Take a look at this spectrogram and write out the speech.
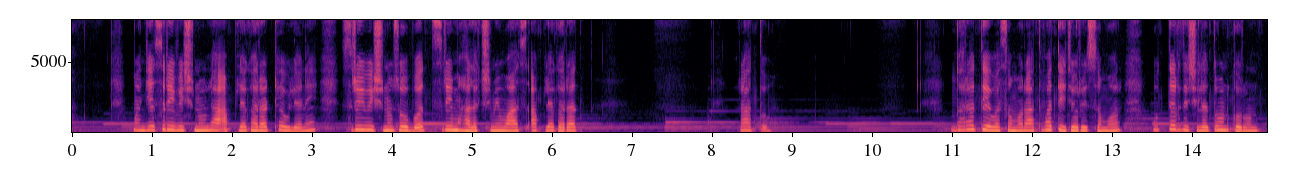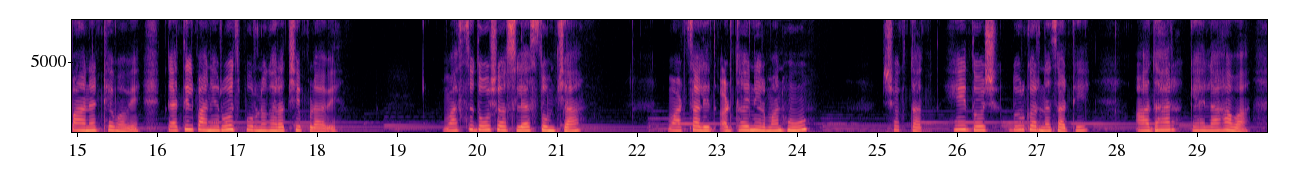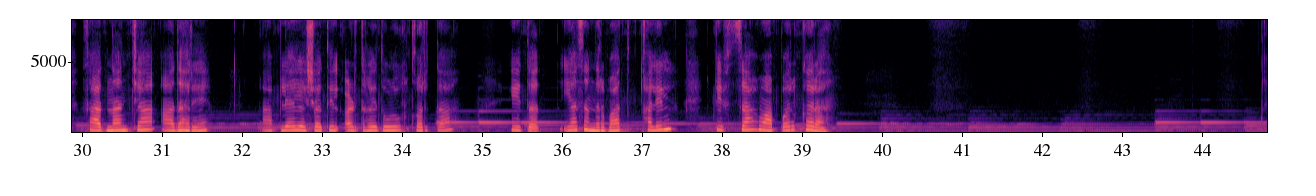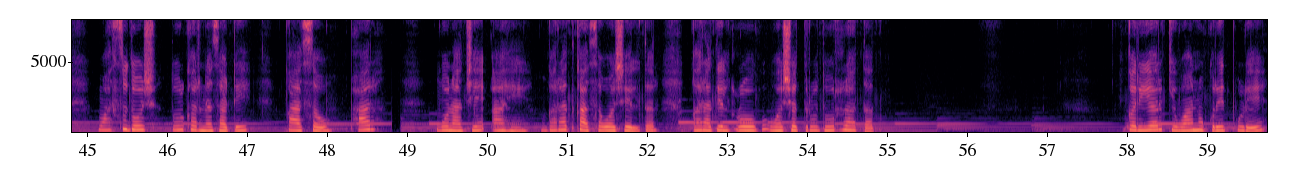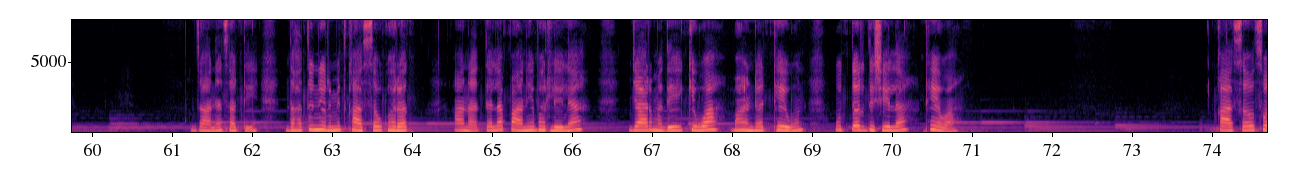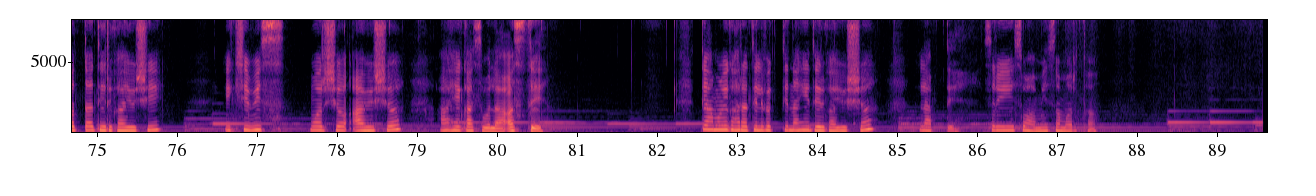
म्हणजे श्री विष्णूला आपल्या घरात ठेवल्याने श्री विष्णूसोबत श्री महालक्ष्मी वास आपल्या घरात राहतो. घरात देवासमोर अथवा तिजोरीसमोर उत्तर दिशेला तोंड करून पाण्यात ठेवावे. त्यातील पाणी रोज पूर्ण घरात शिपडावे. वास्तुदोष असल्यास तुमच्या वाटचालीत अडथळे निर्माण होऊ शकतात. हे दोष दूर करण्यासाठी आधार घ्यायला हवा. साधनांच्या आधारे आपल्या यशातील अडथळे दूर करता येतात. या संदर्भात खालील टिप्सचा वापर करा. वास्तुदोष दूर करण्यासाठी कासव फार गुणाचे आहे. घरात कासव असेल तर घरातील रोग व शत्रू दूर राहतात. करिअर किंवा नोकरीत पुढे जाण्यासाठी धातू निर्मित कासव घरात आणा. त्याला पाणी भरलेल्या जारमध्ये किंवा भांड्यात ठेवून उत्तर दिशेला ठेवा. कासव स्वतः दीर्घायुषी एकशे वीस वर्ष आयुष्य आहे कासवाला असते. त्यामुळे घरातील व्यक्तींनाही दीर्घायुष्य लाभते. श्री स्वामी समर्थ.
